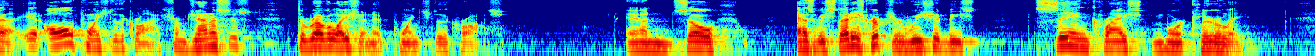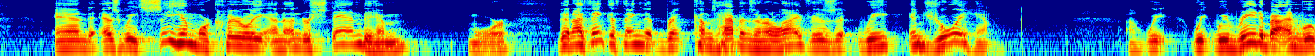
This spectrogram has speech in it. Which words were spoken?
Uh, it all points to the cross. From Genesis to Revelation, it points to the cross. And so, as we study Scripture, we should be seeing Christ more clearly. And as we see Him more clearly and understand Him more, then I think the thing that comes happens in our life is that we enjoy Him. Uh, we, we, we read about, and we'll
